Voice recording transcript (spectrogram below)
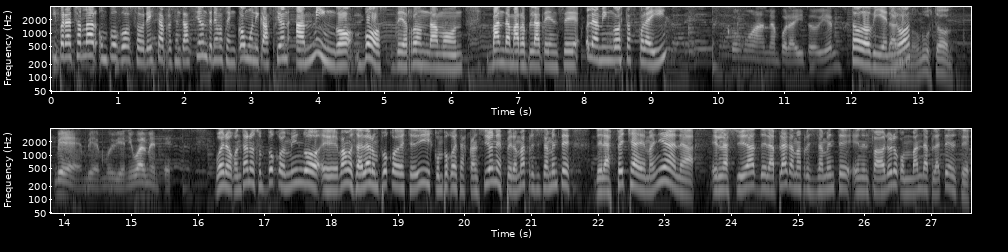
Y para charlar un poco sobre esta presentación, tenemos en comunicación a Mingo, voz de Rondamón, banda marplatense. Hola Mingo, ¿estás por ahí? ¿Cómo andan por ahí? ¿Todo bien? Todo bien, ¿y vos? Un gusto. Bien, bien, muy bien, igualmente. Bueno, contanos un poco, Domingo. Eh, vamos a hablar un poco de este disco, un poco de estas canciones, pero más precisamente de la fecha de mañana en la ciudad de La Plata, más precisamente en el Favaloro con banda platense.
